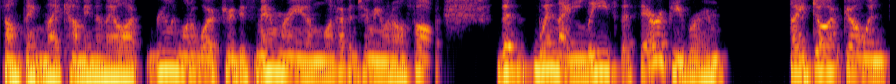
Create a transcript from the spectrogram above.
something, they come in and they're like, really want to work through this memory and what happened to me when I was five. That when they leave the therapy room, they don't go and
